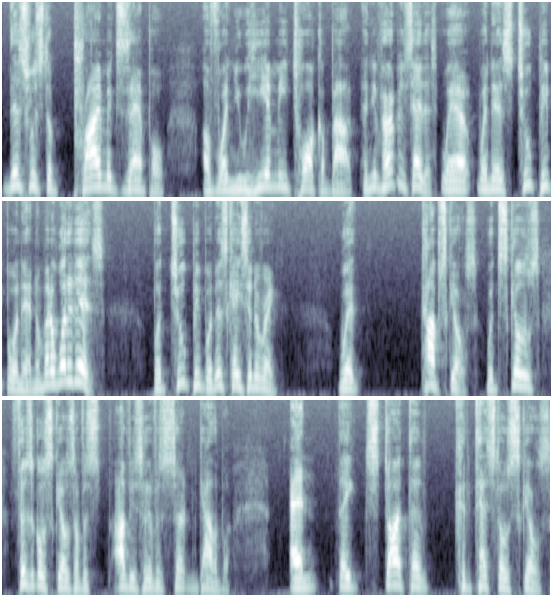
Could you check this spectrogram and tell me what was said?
this was the prime example of when you hear me talk about, and you've heard me say this, where when there's two people in there, no matter what it is, but two people, in this case in the ring, with top skills, with skills, physical skills of a, obviously of a certain caliber, and they start to contest those skills,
